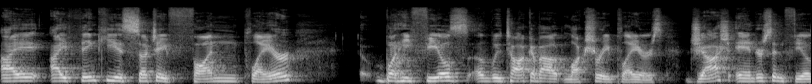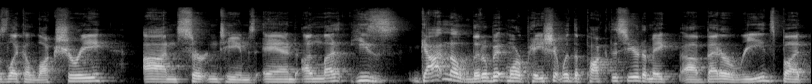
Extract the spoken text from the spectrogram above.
I I think he is such a fun player, but he feels. uh, We talk about luxury players. Josh Anderson feels like a luxury on certain teams, and unless he's gotten a little bit more patient with the puck this year to make uh, better reads, but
